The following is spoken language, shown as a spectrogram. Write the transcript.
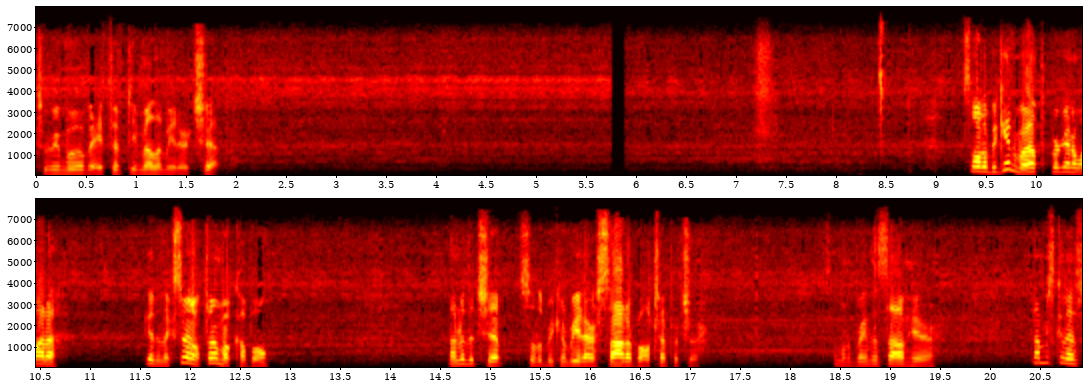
to remove a 50 millimeter chip. So to begin with, we're going to want to get an external thermocouple under the chip so that we can read our solder ball temperature. So I'm going to bring this out here. I'm just going to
